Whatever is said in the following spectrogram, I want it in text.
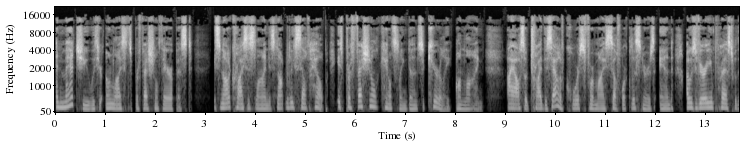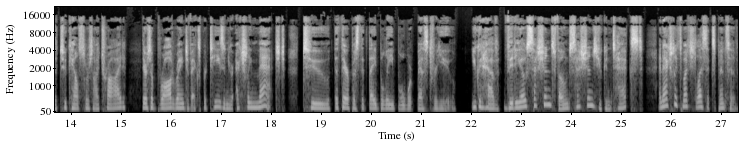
and match you with your own licensed professional therapist. It's not a crisis line. It's not really self-help. It's professional counseling done securely online. I also tried this out, of course, for my self-work listeners, and I was very impressed with the two counselors I tried. There's a broad range of expertise and you're actually matched to the therapist that they believe will work best for you. You can have video sessions, phone sessions, you can text, and actually it's much less expensive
